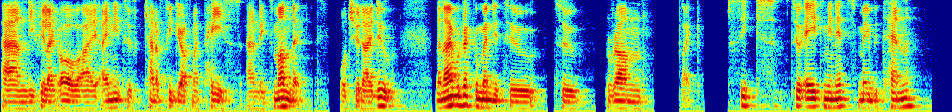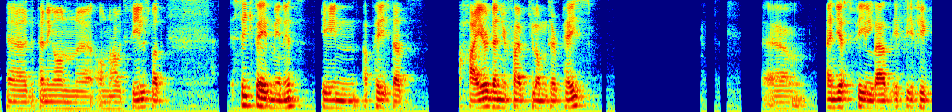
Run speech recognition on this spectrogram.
and you feel like, oh, I, I need to kind of figure out my pace and it's Monday. What should I do? Then I would recommend you to to run like six to eight minutes, maybe ten, uh, depending on uh, on how it feels. But six to eight minutes in a pace that's higher than your five kilometer pace, um, and just feel that if if you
